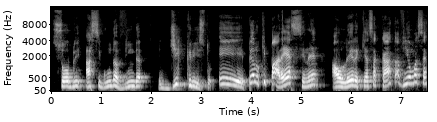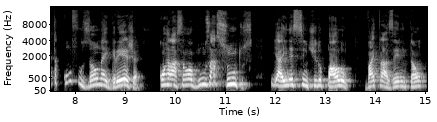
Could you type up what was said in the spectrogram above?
sobre a segunda vinda de Cristo. E pelo que parece, né, ao ler aqui essa carta, havia uma certa confusão na igreja com relação a alguns assuntos. E aí nesse sentido, Paulo vai trazer então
